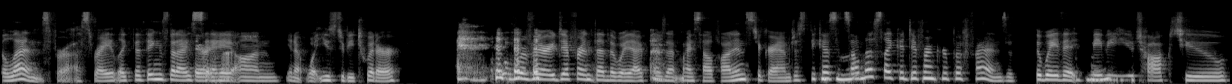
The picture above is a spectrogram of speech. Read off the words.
the lens for us, right? Like the things that I very say much. on, you know, what used to be Twitter were very different than the way I present myself on Instagram, just because mm-hmm. it's almost like a different group of friends. It's the way that mm-hmm. maybe you talk to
